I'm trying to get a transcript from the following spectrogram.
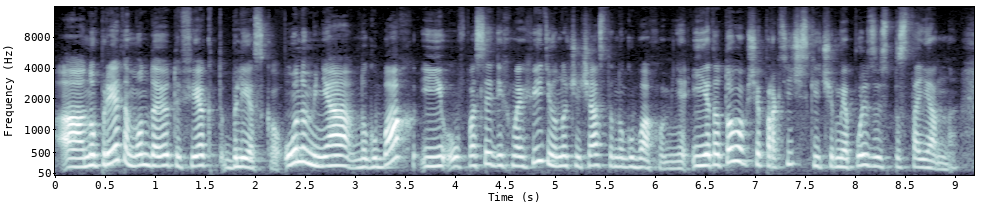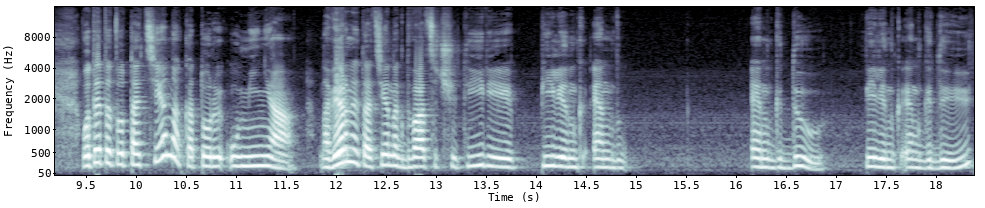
а, но при этом он дает эффект блеска. Он у меня на губах, и в последних моих видео он очень часто на губах у меня. И это то вообще практически, чем я пользуюсь постоянно. Вот этот вот оттенок, который у меня, наверное, это оттенок 24 Peeling and, and Do Peeling and Do,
